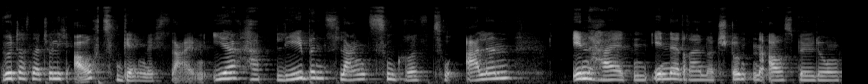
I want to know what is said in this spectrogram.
wird das natürlich auch zugänglich sein. Ihr habt lebenslang Zugriff zu allen Inhalten in der 300-Stunden-Ausbildung.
